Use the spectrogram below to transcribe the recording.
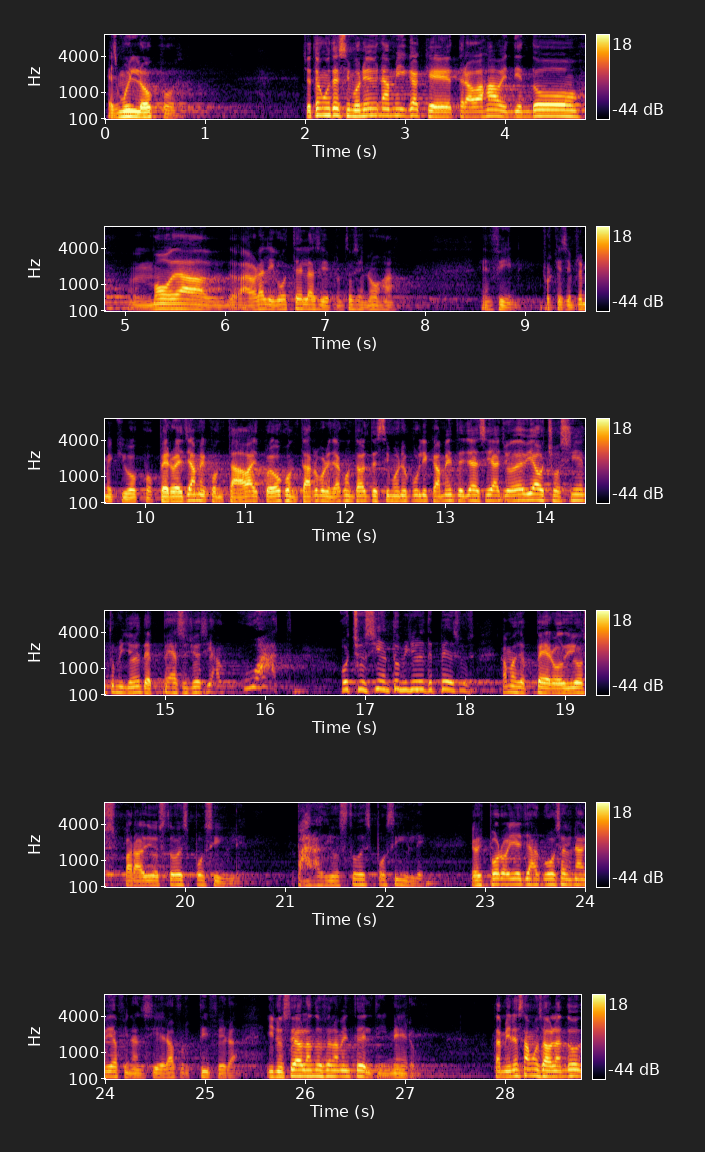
Es muy loco. Yo tengo un testimonio de una amiga que trabaja vendiendo moda, ahora le digo telas y de pronto se enoja. En fin, porque siempre me equivoco. Pero ella me contaba, y puedo contarlo porque ella contaba el testimonio públicamente. Ella decía, yo debía 800 millones de pesos. Yo decía, ¿what? 800 millones de pesos. Pero Dios, para Dios todo es posible. Para Dios todo es posible. Y hoy por hoy ella goza de una vida financiera fructífera. Y no estoy hablando solamente del dinero. También estamos hablando,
